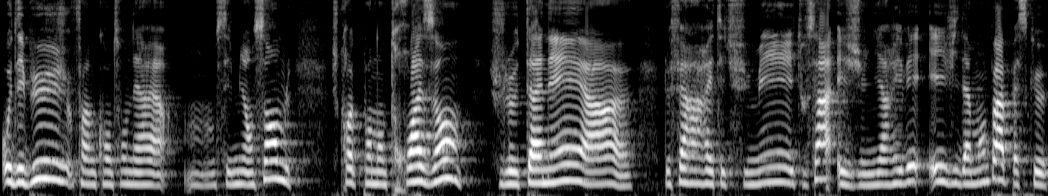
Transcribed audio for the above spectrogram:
au début, enfin, quand on, on s'est mis ensemble, je crois que pendant trois ans, je le tannais à euh, le faire arrêter de fumer et tout ça. Et je n'y arrivais évidemment pas parce que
